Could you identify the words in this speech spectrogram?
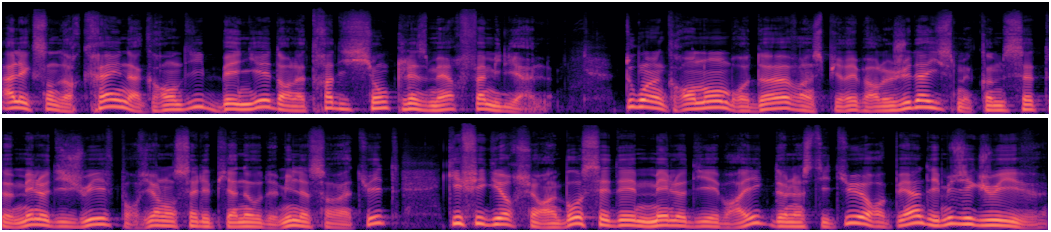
Alexander Crane a grandi baigné dans la tradition klezmer familiale. Tout un grand nombre d'œuvres inspirées par le judaïsme, comme cette mélodie juive pour violoncelle et piano de 1928, qui figure sur un beau CD Mélodie hébraïque de l'Institut européen des musiques juives.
